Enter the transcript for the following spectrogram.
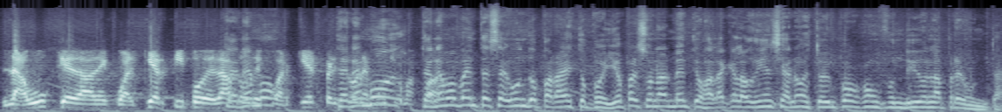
la búsqueda de cualquier tipo de datos de cualquier persona tenemos, es Tenemos 20 segundos para esto, pues yo personalmente, ojalá que la audiencia no, estoy un poco confundido en la pregunta.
